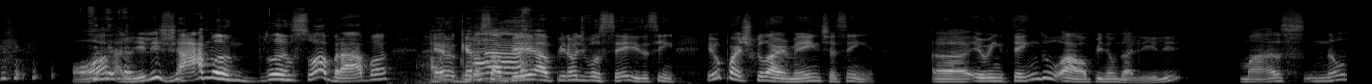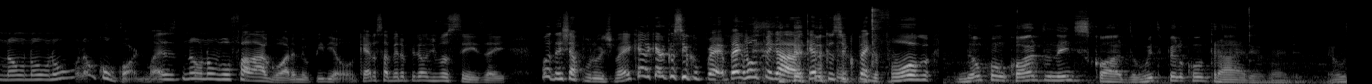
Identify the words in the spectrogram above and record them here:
Ó, oh, a Lili já, mano, lançou a braba. Quero, quero saber a opinião de vocês. Assim, eu particularmente, assim, uh, eu entendo a opinião da Lili. Mas não, não, não, não, não concordo. Mas não, não vou falar agora minha opinião. quero saber a opinião de vocês aí. Vou deixar por último. Aí quero, quero que o circo pegue. Vamos pegar. quero que o circo pegue fogo. Não concordo nem discordo. Muito pelo contrário, velho. Eu,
